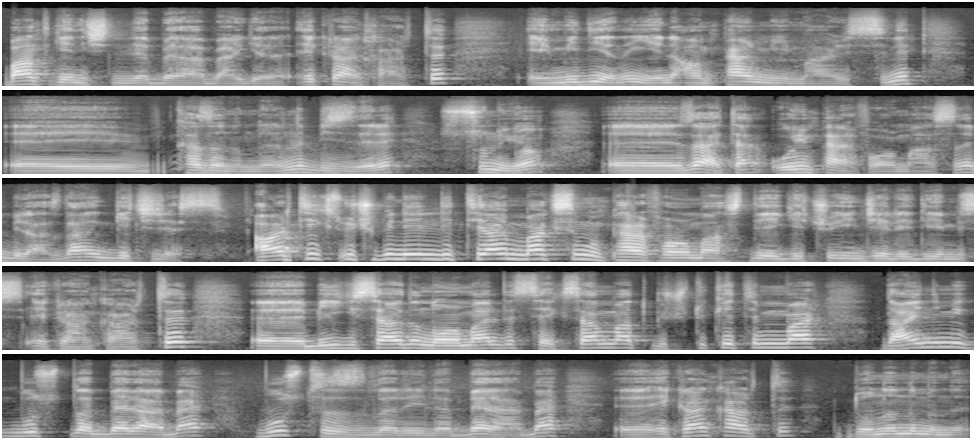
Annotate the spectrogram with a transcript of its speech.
band genişliğiyle beraber gelen ekran kartı Nvidia'nın yeni Ampere mimarisinin e, kazanımlarını bizlere sunuyor. E, zaten oyun performansına birazdan geçeceğiz. RTX 3050 Ti maksimum performans diye geçiyor incelediğimiz ekran kartı. E, bilgisayarda normalde 80 Watt güç tüketimi var. Dynamic Boost ile beraber boost hızlarıyla beraber e, ekran kartı donanımını,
